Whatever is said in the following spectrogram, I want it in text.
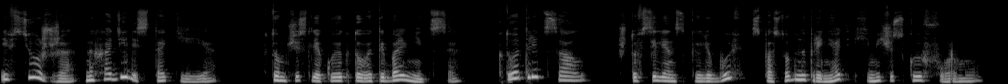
И все же находились такие, в том числе кое-кто в этой больнице, кто отрицал, что вселенская любовь способна принять химическую форму.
